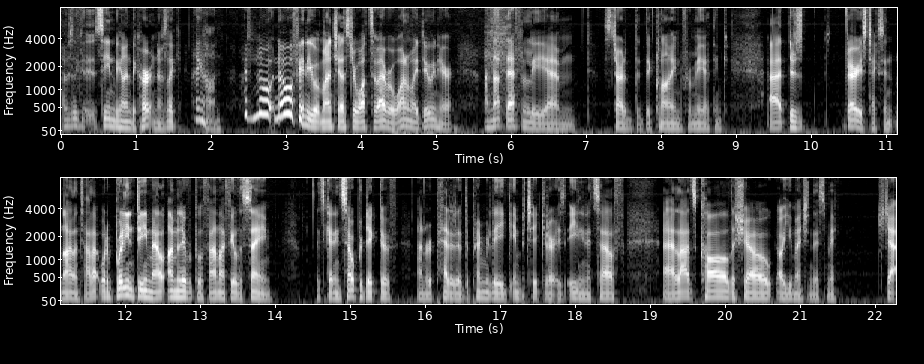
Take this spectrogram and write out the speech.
I was like seeing behind the curtain. I was like, hang on, I've no no affinity with Manchester whatsoever. What am I doing here? And that definitely um, started the decline for me. I think uh, there's various texts in Niall and Tallaght. What a brilliant email. I'm a Liverpool fan. I feel the same. It's getting so predictive and repetitive. The Premier League, in particular, is eating itself. Uh, lads, call the show. Oh, you mentioned this, Mick. Ja-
